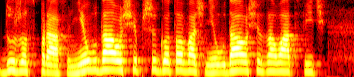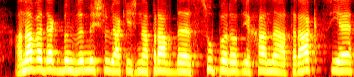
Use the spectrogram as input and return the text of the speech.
dużo spraw nie udało się przygotować, nie udało się załatwić. A nawet jakbym wymyślił jakieś naprawdę super odjechane atrakcje,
